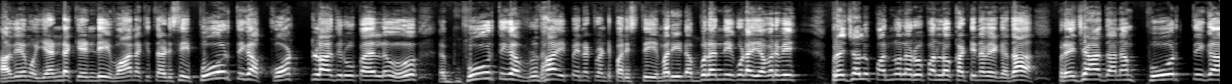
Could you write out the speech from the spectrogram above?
అవేమో ఎండకెండి వానకి తడిసి పూర్తిగా కోట్లాది రూపాయలు పూర్తిగా వృధా అయిపోయినటువంటి పరిస్థితి. మరి ఈ డబ్బులన్నీ కూడా ఎవరివి? ప్రజలు పన్నుల రూపంలో కట్టినవే కదా. ప్రజాధనం పూర్తిగా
